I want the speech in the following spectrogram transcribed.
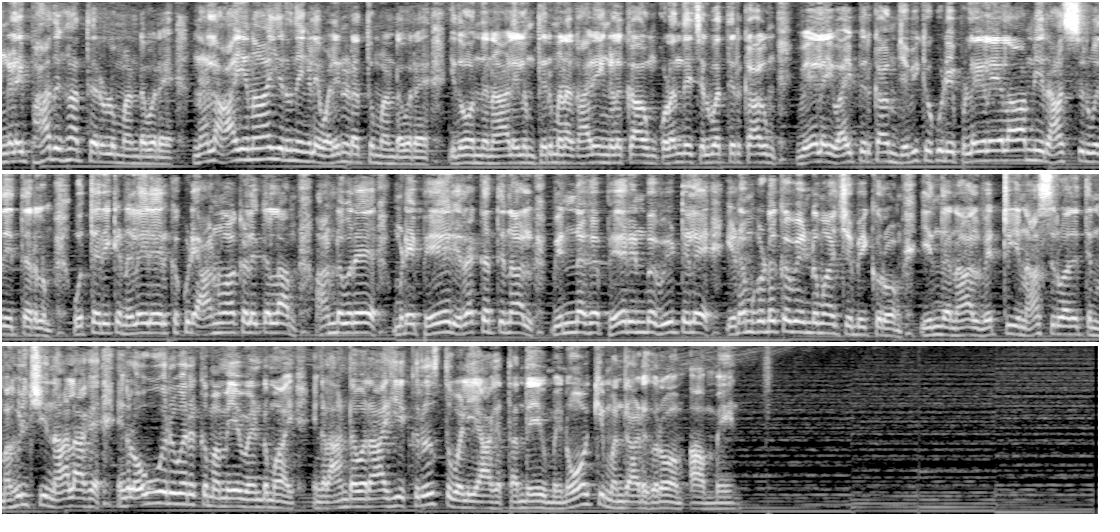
எங்களை பாதுகாத்தருளும் ஆண்டவரே நல்ல ஆயனாயிருந்து எங்களை வழிநடத்தும் ஆண்டவரே. இதோ இந்த நாளிலும் திருமண காரியங்களுக்காகவும் குழந்தை செல்வத்திற்காகவும் வேலை வாய்ப்பிற்காகவும் ஜெபிக்கக்கூடிய பிள்ளைகளையெல்லாம் நீர் ஆசிர்வதித்தருளும். உத்தரிக்க நிலையில் இருக்கக்கூடிய ஆன்மாக்களுக்கெல்லாம் ஆண்டவரே உம்முடைய பேர் இரக்கத்தினால் விண்ணக பேரின்ப வீட்டிலே இடம் கொடுக்க வேண்டுமா ஜெபிக்கிறோம். இந்த நாள் வெற்றியின் ஆசீர்வாதத்தின் மகிழ்ச்சியின் நாளாக எங்கள் ஒவ்வொருவருக்கும் அமைய வேண்டுமாய். எங்கள் ஆண்டவராகிய கிறிஸ்து வழியாக தந்தையை நோக்கி மன்றாடுகிறோம். ஆமேன்.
